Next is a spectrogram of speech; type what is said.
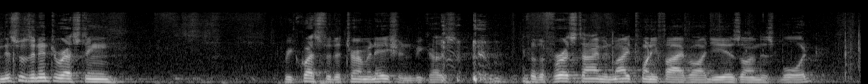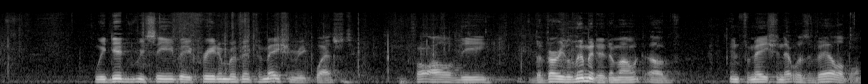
And this was an interesting request for determination, because for the first time in my 25-odd years on this board, we did receive a Freedom of Information request for all of the, the very limited amount of information that was available.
